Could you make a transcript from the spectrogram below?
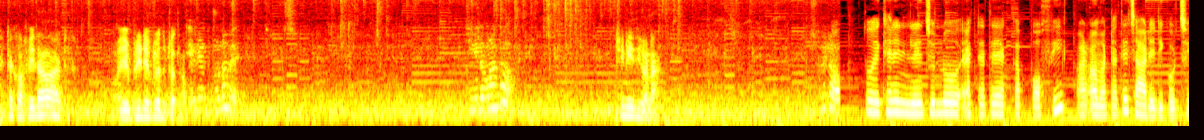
একটা কফি দাও আর ওই এভরিডেগুলো দুটো দাও চিনি দিও না। তো এখানে নীলের জন্য একটাতে এক কাপ কফি আর আমারটাতে চা রেডি করছি।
